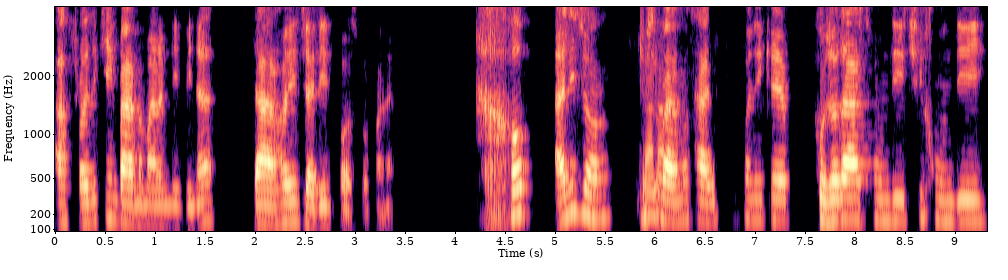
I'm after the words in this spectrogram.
افرادی که این برنامه رو می‌بینن درهای جدید باز بکنه. خب علی جان میشه برای ما تعریف کنی که کجا درس خوندی چی خوندی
